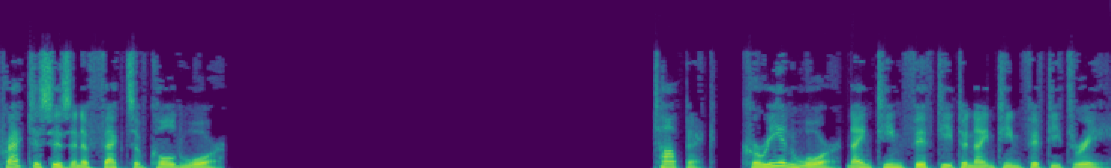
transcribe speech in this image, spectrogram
Practices and effects of Cold War Korean War 1950 1953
